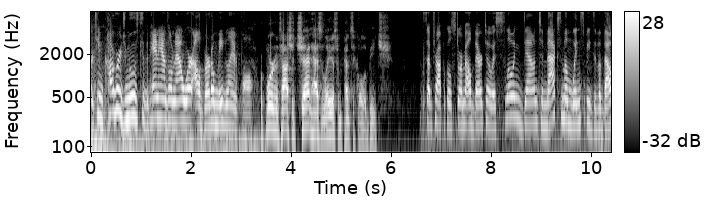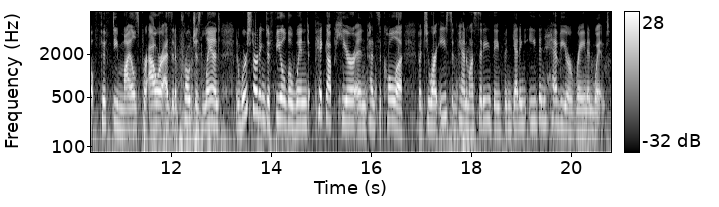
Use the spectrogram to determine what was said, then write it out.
our team coverage moves to the Panhandle now where Alberto made landfall. Reporter Natasha Chen has the latest from Pensacola Beach. Subtropical storm Alberto is slowing down to maximum wind speeds of about 50 miles per hour as it approaches land. And we're starting to feel the wind pick up here in Pensacola. But to our east in Panama City, they've been getting even heavier rain and wind.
